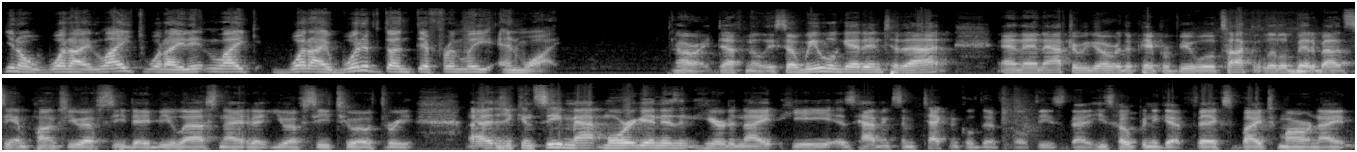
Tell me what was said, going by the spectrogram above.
you know, what I liked, what I didn't like, what I would have done differently, and why. All right, definitely. So we will get into that. And then after we go over the pay per view, we'll talk a little bit about CM Punk's UFC debut last night at UFC 203. As you can see, Matt Morgan isn't here tonight. He is having some technical difficulties that he's hoping to get fixed by tomorrow night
